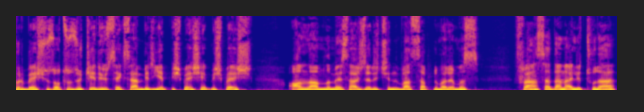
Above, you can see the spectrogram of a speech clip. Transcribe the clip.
0533 781 75 75 anlamlı mesajlar için WhatsApp numaramız. Fransa'dan Ali Tuna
